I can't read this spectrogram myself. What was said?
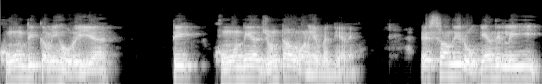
ਖੂਨ ਦੀ ਕਮੀ ਹੋ ਰਹੀ ਹੈ ਤੇ ਖੂਨ ਦੀਆਂ ਜੁੰਟਾਂ ਲਵਾਉਣੀਆਂ ਪੈਂਦੀਆਂ ਨੇ। ਇਸ ਤਰ੍ਹਾਂ ਦੇ ਰੋਗੀਆਂ ਦੇ ਲਈ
